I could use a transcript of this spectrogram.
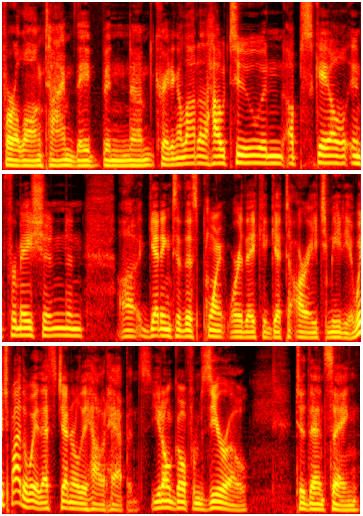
for a long time. They've been um, creating a lot of how-to and upscale information and uh, getting to this point where they could get to RH Media. Which, by the way, that's generally how it happens. You don't go from zero to then saying,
